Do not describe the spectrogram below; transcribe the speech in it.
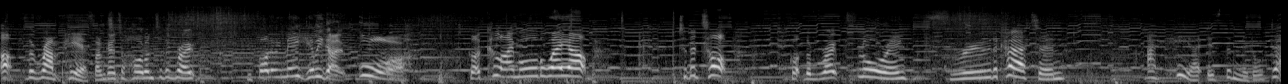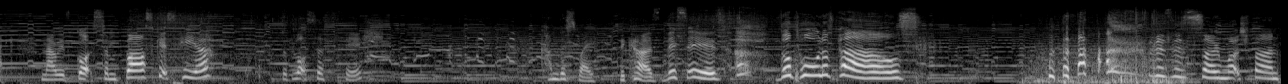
up the ramp here. So I'm going to hold onto the rope. You following me? Here we go. Ooh, got to climb all the way up to the top. Got the rope flooring through the curtain. And here is the middle deck. Now we've got some baskets here with lots of fish. Come this way because this is the pool of pearls. this is so much fun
